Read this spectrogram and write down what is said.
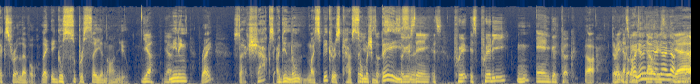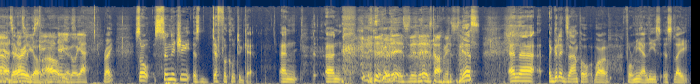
extra level. Like it goes Super Saiyan on you. Yeah, yeah. Meaning, right? It's like, shucks, I didn't know my speakers have so, you- much so, bass. So you're saying it's pre- it's pretty and good cook. Ah, there right? you That's go. Oh, yeah, yeah, yeah, yeah, yeah, yeah, so There that's you go. Oh, there you go. Yeah. right? So synergy is difficult to get, and and it is. It is, Thomas. yes, and uh, a good example, well, for me at least, is like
